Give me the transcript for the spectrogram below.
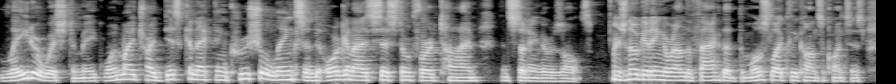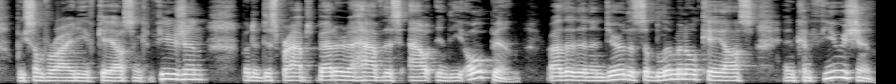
later wish to make, one might try disconnecting crucial links in the organized system for a time and studying the results. There's no getting around the fact that the most likely consequences will be some variety of chaos and confusion, but it is perhaps better to have this out in the open rather than endure the subliminal chaos and confusion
